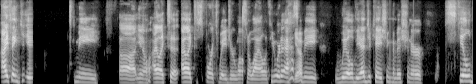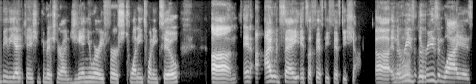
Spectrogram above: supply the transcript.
I think if me, uh, you know, I like to, I like to sports wager once in a while. If you were to ask yep. me, will the education commissioner still be the education commissioner on January 1st, 2022? Um, and I would say it's a 50 50 shot. Uh, and yeah. the reason the reason why is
